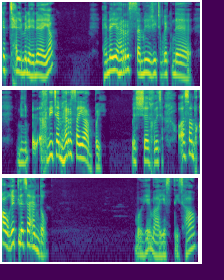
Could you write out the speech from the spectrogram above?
كتحل من هنايا. هنايا هرسها منين جيت بغيت ن... خديتها مهرسة يا ربي. باش خديتها. أصلا بقاو غير ثلاثة عندهم. المهم ها هي سديتها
